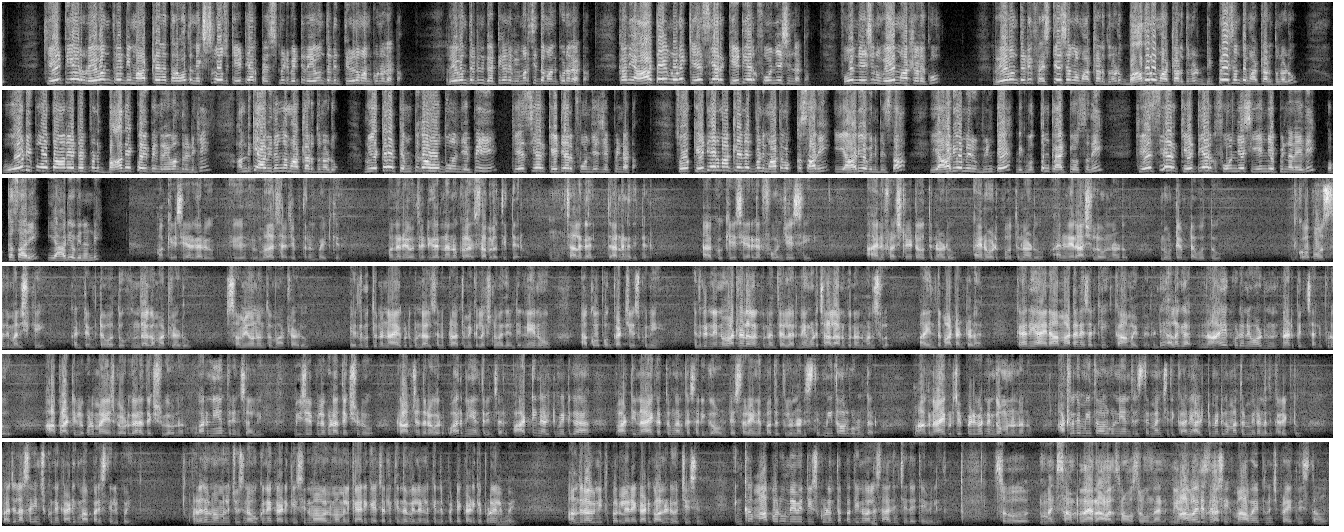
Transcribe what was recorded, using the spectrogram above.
కేటీఆర్ రేవంత్ రెడ్డి మాట్లాడిన తర్వాత నెక్స్ట్ రోజు కేటీఆర్ ప్రెస్ మీట్ పెట్టి రేవంత్ రెడ్డిని తిడదాం అనుకున్నాడట. రేవంత్ రెడ్డిని గట్టిగానే విమర్శిద్దాం అనుకున్నాడట. కానీ ఆ టైంలోనే కేసీఆర్ కేటీఆర్కి ఫోన్ చేసిండట. ఫోన్ చేసి నువ్వేం మాట్లాడకు? రేవంత్ రెడ్డి ఫ్రస్ట్రేషన్లో మాట్లాడుతున్నాడు బాధలో మాట్లాడుతున్నాడు డిప్రెషన్తో మాట్లాడుతున్నాడు. ఓడిపోతా అనేటటువంటి బాధ ఎక్కువైపోయింది రేవంత్ రెడ్డికి. అందుకే ఆ విధంగా మాట్లాడుతున్నాడు. నువ్వు ఎక్కడ టెంప్ట్ కావద్దు అని చెప్పి కేసీఆర్ కేటీఆర్కి ఫోన్ చేసి చెప్పిండట. సో కేటీఆర్ మాట్లాడినటువంటి మాటలు ఒక్కసారి ఈ ఆడియో వినిపిస్తా. ఈ ఆడియో మీరు వింటే మీకు మొత్తం క్లారిటీ వస్తుంది. కేసీఆర్ కేటీఆర్కు ఫోన్ చేసి ఏం చెప్పిండు అనేది ఒక్కసారి ఈ ఆడియో వినండి. మా కేసీఆర్ గారు మొదటిసారి చెప్తున్నాను బయటికి. ఇది మొన్న రేవంత్ రెడ్డి గారు నన్ను ఒక సభలో తిట్టారు. చాలా దారుణంగా తిట్టారు. నాకు కేసీఆర్ గారు ఫోన్ చేసి ఆయన ఫ్రస్ట్రేట్ అవుతున్నాడు ఆయన ఓడిపోతున్నాడు ఆయన నిరాశలో ఉన్నాడు. నువ్వు టెంప్ట్ అవ్వద్దు. కోపం వస్తుంది మనిషికి కానీ టెంప్ట్ అవ్వద్దు హుందాగా మాట్లాడు. సంయోనంతో మాట్లాడు. ఎదుగుతున్న నాయకుడికి ఉండాల్సిన ప్రాథమిక లక్షణం అది అంటే నేను నా కోపం కట్ చేసుకుని ఎందుకంటే నేను మాట్లాడాలనుకున్నాను తెల్లారి నేను కూడా చాలా అనుకున్నాను మనసులో. ఆ ఇంత మాట అంటాడా అని. కానీ ఆయన ఆ మాట అనేసరికి కామ్ అయిపోయాను అంటే అలాగా నాయకుడు అనేవాడు నడిపించాలి. ఇప్పుడు ఆ పార్టీలో కూడా మహేష్ గౌడ్ గారు అధ్యక్షుడుగా ఉన్నారు. వారు నియంత్రించాలి. బీజేపీలో కూడా అధ్యక్షుడు రామచంద్రరావు గారు వారు నియంత్రించాలి. పార్టీని అల్టిమేట్గా పార్టీ నాయకత్వం కనుక సరిగ్గా ఉంటే సరైన పద్ధతిలో నడిస్తే మిగతా వాళ్ళు కూడా ఉంటారు. మాకు నాయకుడు చెప్పాడు కాబట్టి నేను గమ్మునున్నాను. అట్లాగే మిగతా వాళ్ళు కూడా నియంత్రిస్తే మంచిది. కానీ అల్టిమేట్గా మాత్రం మీరు అన్నది కరెక్ట్ ప్రజలు అసహించుకునే కాడికి మా పరిస్థితి వెళ్ళిపోయింది. ప్రజలు మమ్మల్ని చూసి నవ్వుకునే కాడికి సినిమా వాళ్ళు మమ్మల్ని క్యారికేచర్ల కింద విలన్ల కింద పెట్టే కాడికి ఎప్పుడో వెళ్ళిపోయింది అందరూ అవినీతి పరులైన కాడికి ఆల్రెడీ వచ్చేసింది. ఇంకా మా పరువు మేమే తీసుకోవడం తప్ప దీనివల్ల సాధించేది అయితే ఏమీ లేదు. సో మంచి సాంప్రదాయం రావాల్సిన అవసరం ఉందండి. మా వైపు. నుంచి మా వైపు నుంచి ప్రయత్నిస్తాము.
